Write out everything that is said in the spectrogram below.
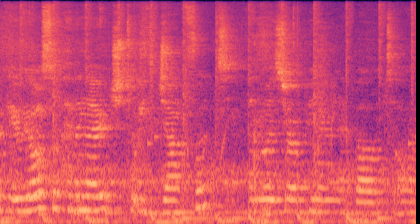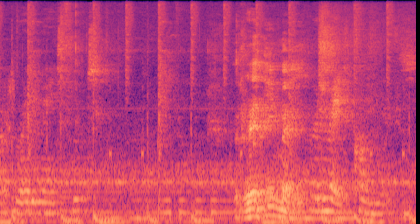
Okay, we also have an urge to eat junk food. And what's your opinion about uh, ready-made food? Ready-made Ready-made convenience.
